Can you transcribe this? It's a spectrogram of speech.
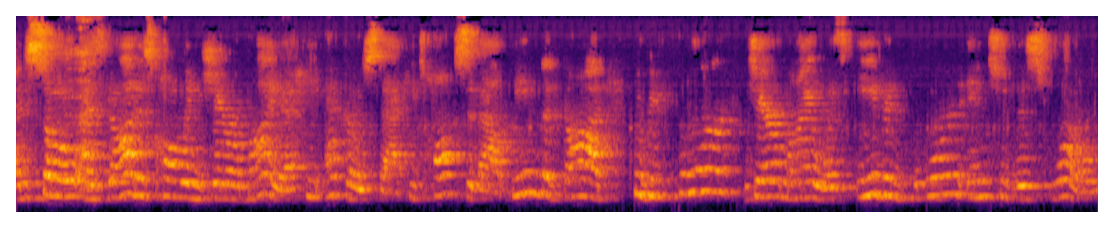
And so, as God is calling Jeremiah, he echoes that. He talks about being the God who, before Jeremiah was even born into this world,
